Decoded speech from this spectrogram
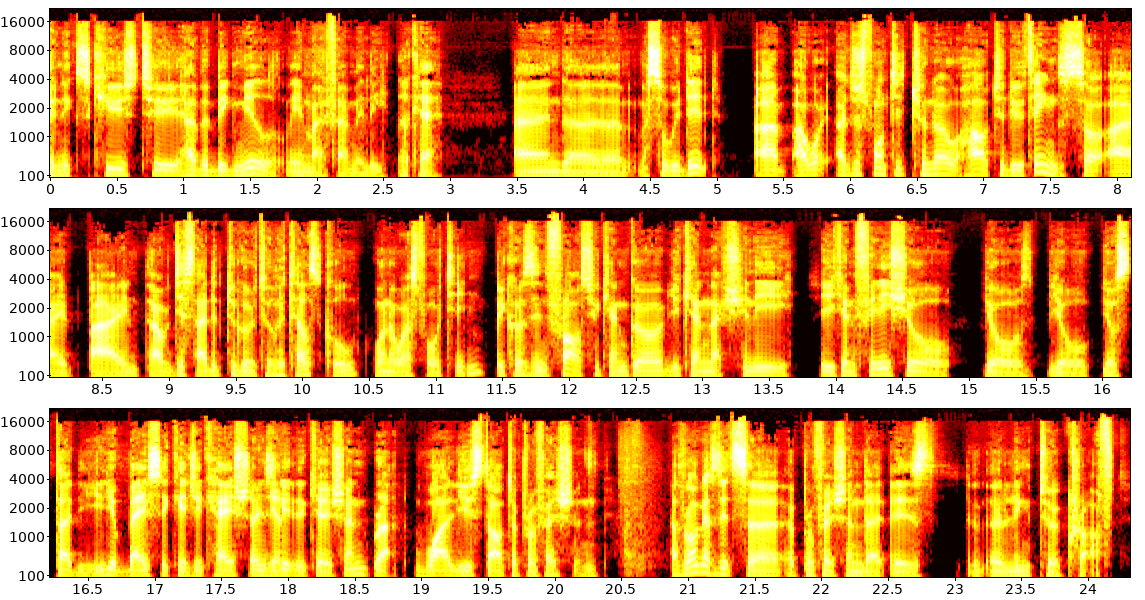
an excuse to have a big meal in my family Okay. and um so we did. Um, I, I just wanted to know how to do things, so I, I I decided to go to hotel school when I was fourteen because in France you can go, you can actually you can finish your your your your study, Your basic education. basic yeah. education, Right. while you start a profession, as long as it's a, a profession that is uh, linked to a craft.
